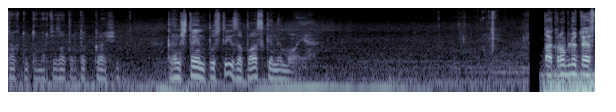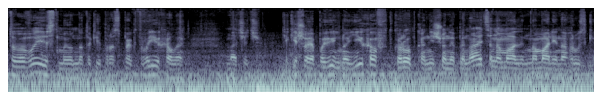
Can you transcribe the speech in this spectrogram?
Так тут амортизатор так краще. Кронштейн пустий, запаски немає. Так, роблю тестовий виїзд. Ми на такий проспект виїхали. Значить, тільки що я повільно їхав, коробка нічого не пинається на малі, на малій нагрузці.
